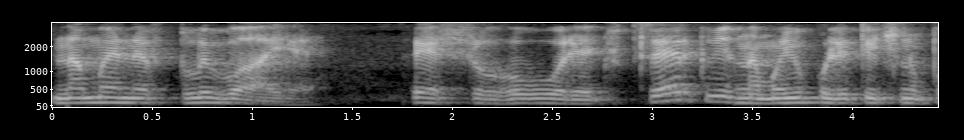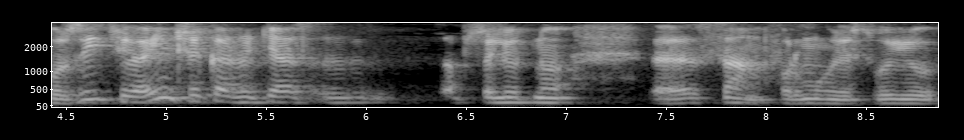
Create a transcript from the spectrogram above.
на мене впливає те, що говорять в церкві, на мою політичну позицію, а інші кажуть, я абсолютно е, сам формую свою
